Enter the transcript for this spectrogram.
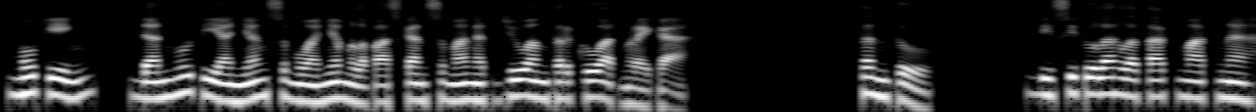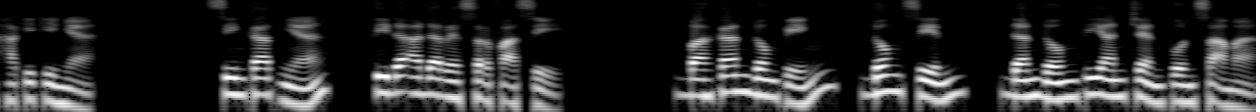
Mu Qing, dan Mu Tianyang semuanya melepaskan semangat juang terkuat mereka. Tentu. Di situlah letak makna hakikinya. Singkatnya, tidak ada reservasi. Bahkan Dong Ping, Dong Xin, dan Dong Tianchen pun sama.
